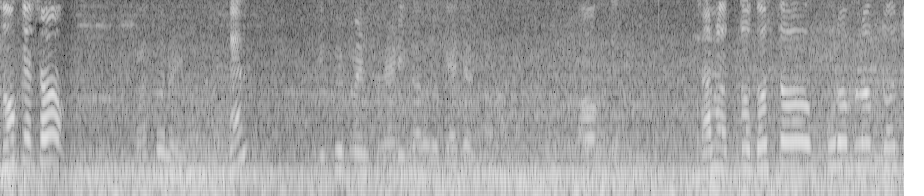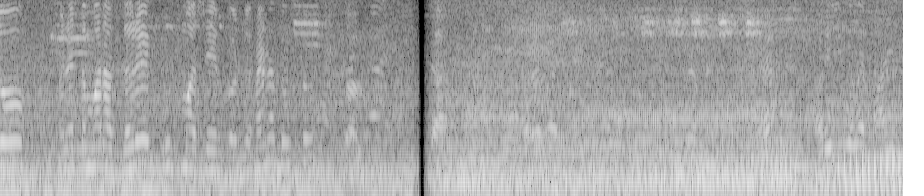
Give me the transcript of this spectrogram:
શું કે શું કશું નહીં. કેમ? ઇક્વિપમેન્ટ રેડી કરો છો ગેજેટ ઓકે ચાલો તો દોસ્તો પૂરો બ્લોગ જોજો અને તમારા દરેક ગ્રુપમાં શેર કરજો હે ને દોસ્તો ચાલો અરે ઈ બોલે ભાઈ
